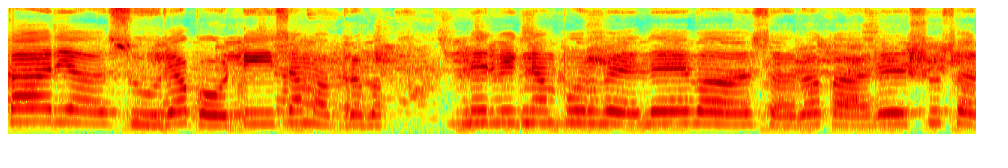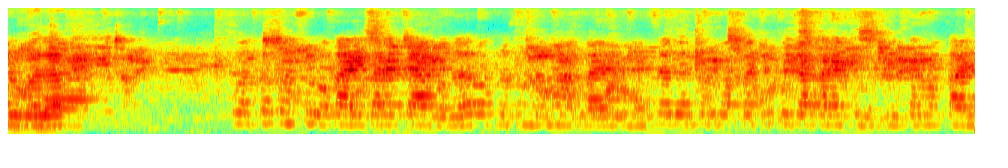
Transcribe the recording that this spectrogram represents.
कार्य सूर्यकोटी समप्रभ निर्विघ्नं पूर्वे देव सर्वकार्येषु सर्वदा. कोणतं पण शुभ कार्य करायच्या अगोदर प्रथम महाकाय विघ्नाचं गणपती बाप्पाची पूजा करायची म्हणजे सर्व कार्य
